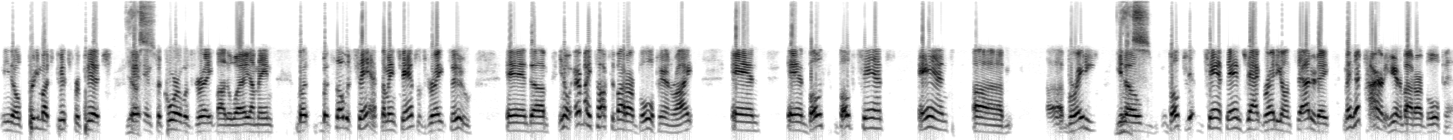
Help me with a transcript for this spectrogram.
you know, pretty much pitch for pitch. Yes. And, and Sakura was great, by the way. I mean, but but so was Chance. I mean, Chance was great too. And um, you know, everybody talks about our bullpen, right? And and both both Chance and um, uh, Brady, you Yes. know, both Chance and Jack Brady on Saturday, man, they're tired of hearing about our bullpen.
